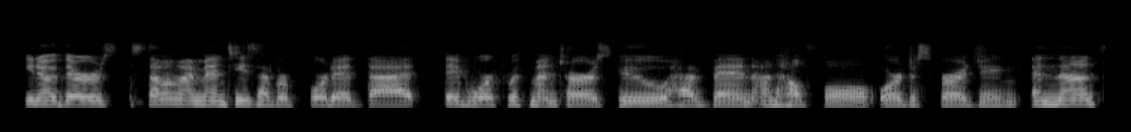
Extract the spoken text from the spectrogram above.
you know, there's some of my mentees have reported that they've worked with mentors who have been unhelpful or discouraging, and that's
